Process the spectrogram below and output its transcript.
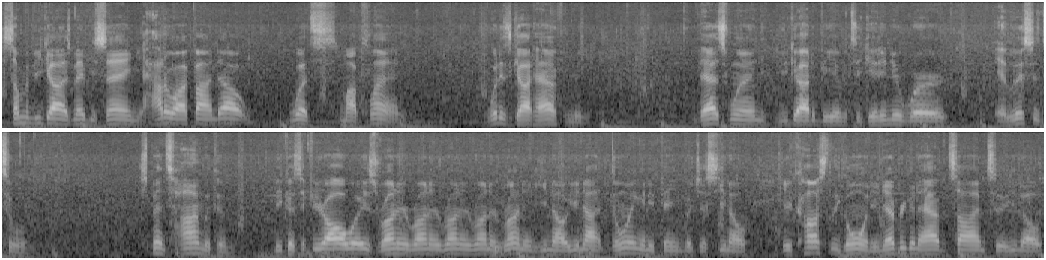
Some of you guys may be saying, How do I find out what's my plan? What does God have for me? That's when you got to be able to get in your word and listen to Him. Spend time with Him. Because if you're always running, running, running, running, running, you know, you're not doing anything but just, you know, you're constantly going. You're never going to have time to, you know,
